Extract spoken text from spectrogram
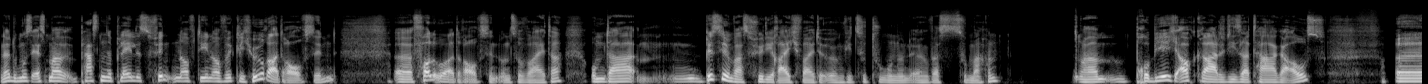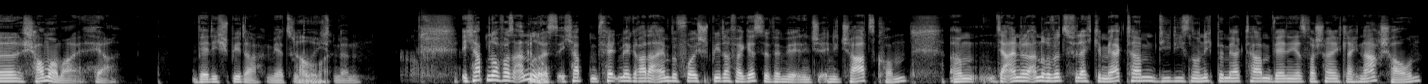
Ne? Du musst erstmal passende Playlists finden, auf denen auch wirklich Hörer drauf sind, äh, Follower drauf sind und so weiter, um da mm, ein bisschen was für die Reichweite irgendwie zu tun und irgendwas zu machen. Ähm, Probiere ich auch gerade dieser Tage aus. Äh, schauen wir mal, ja. Werde ich später mehr zu berichten dann. Ich habe noch was anderes. Genau. Ich hab, fällt mir gerade ein, bevor ich später vergesse, wenn wir in die, in die Charts kommen. Ähm, der eine oder andere wird es vielleicht gemerkt haben. Die, die es noch nicht bemerkt haben, werden jetzt wahrscheinlich gleich nachschauen.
